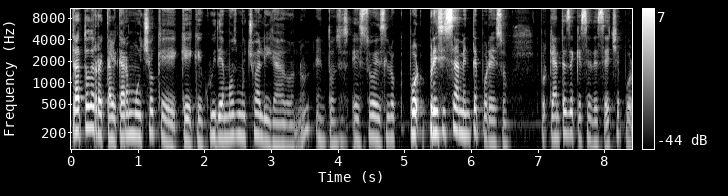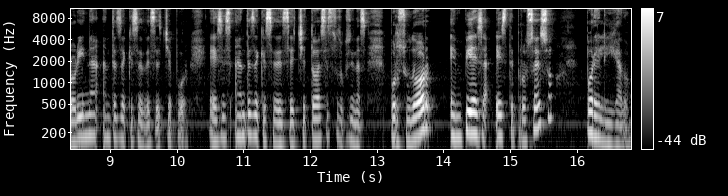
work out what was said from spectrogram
trato de recalcar mucho que, cuidemos mucho al hígado, ¿no? Entonces, eso es lo por, precisamente por eso. Porque antes de que se deseche por orina, antes de que se deseche por heces, antes de que se deseche todas estas toxinas por sudor, empieza este proceso por el hígado.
